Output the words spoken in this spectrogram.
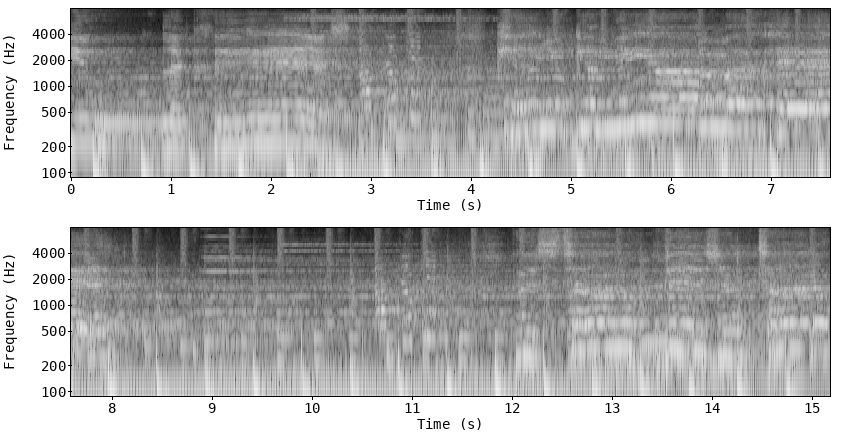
you like this? Can you get me out of my head? This tunnel vision, tunnel.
